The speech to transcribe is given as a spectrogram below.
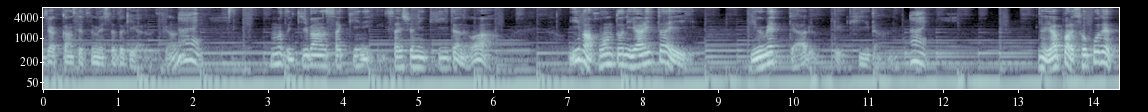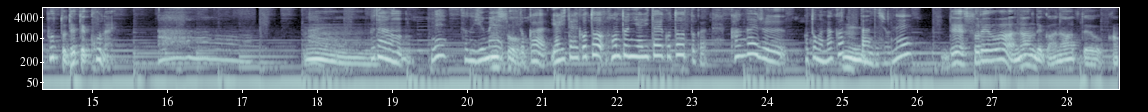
う若干説明した時があるんですけどね、はい。まず一番先に最初に聞いたのは今本当にやりたい夢ってあるって聞いたのね。はい。ねやっぱりそこでポッと出てこない。うん。普段ねその夢とかやりたいこと本当にやりたいこととか考えることがなかったんでしょうね。でそれは何でかなって考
